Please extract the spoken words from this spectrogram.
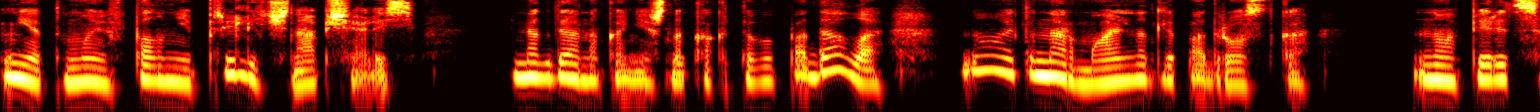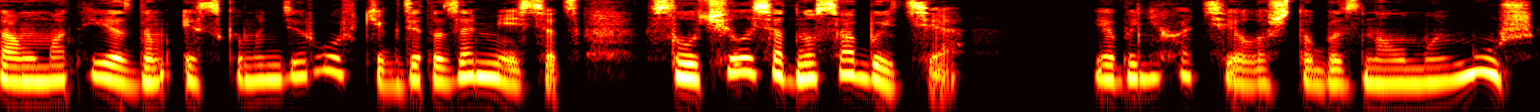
«Нет, мы вполне прилично общались». Иногда она, конечно, как-то выпадала, но это нормально для подростка. Но перед самым отъездом из командировки, где-то за месяц, случилось одно событие. Я бы не хотела, чтобы знал мой муж,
